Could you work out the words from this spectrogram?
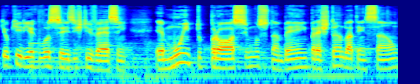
que eu queria que vocês estivessem é, muito próximos também, prestando atenção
